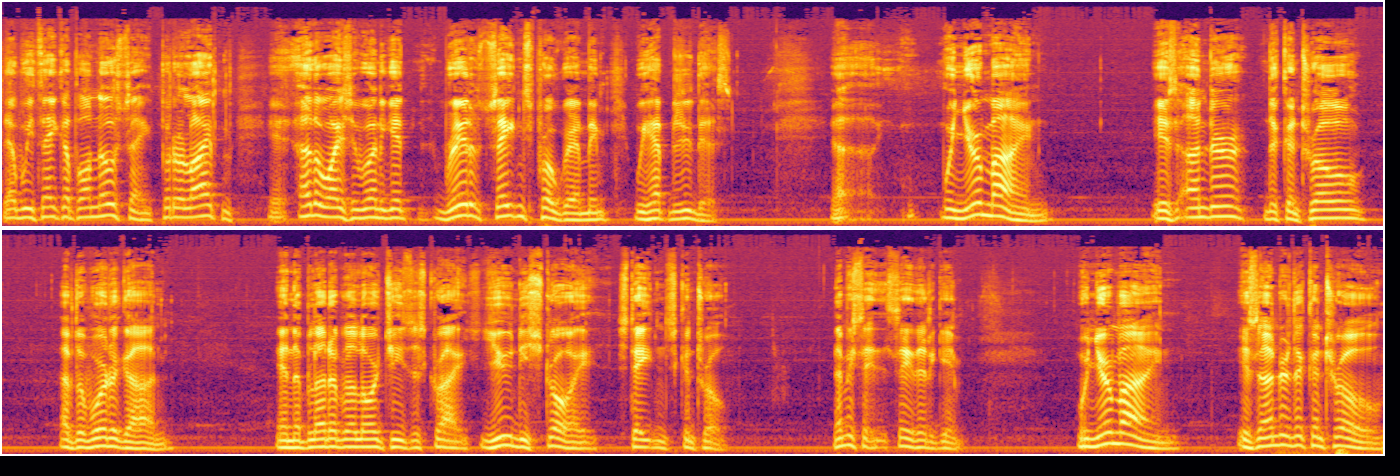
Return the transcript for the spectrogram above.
that we think upon those things, put our life. Otherwise, if we want to get rid of Satan's programming, we have to do this. Uh, when your mind is under the control of the Word of God, and the blood of the Lord Jesus Christ, you destroy Satan's control. Let me say, say that again. When your mind is under the control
